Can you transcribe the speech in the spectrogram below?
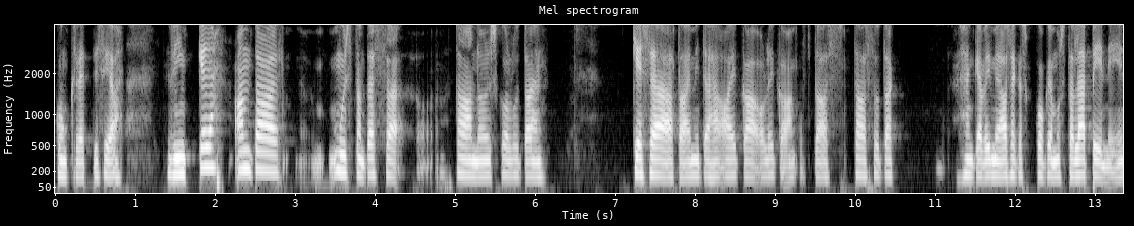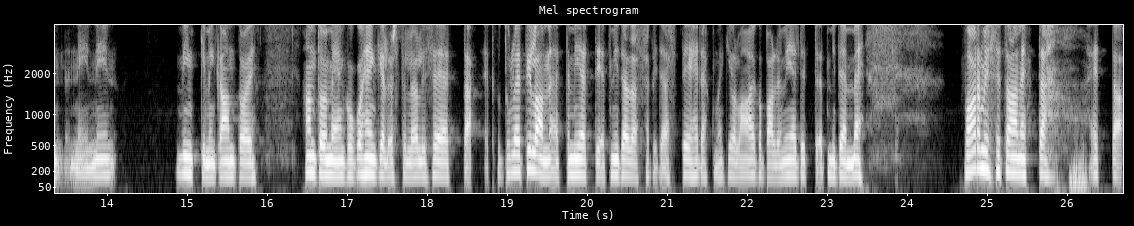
konkreettisia vinkkejä antaa. Muistan tässä taannoin, olisiko ollut jotain kesää tai mitä aikaa olikaan, kun taas, taas tota, hän kävi meidän asiakaskokemusta läpi, niin, niin, niin vinkki, minkä antoi, antoi meidän koko henkilöstölle oli se, että, että kun tulee tilanne, että miettii, että mitä tässä pitäisi tehdä, kun mekin ollaan aika paljon mietitty, että miten me varmistetaan, että, että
